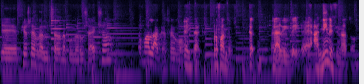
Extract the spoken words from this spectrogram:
Και ποιος έβγαλε τη 40 που δωρούσα έξω, ο μαλάκας, εγώ. Ε, εντάξει, προφανώς. Κα- Δηλαδή, ε, αν είναι δυνατόν,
